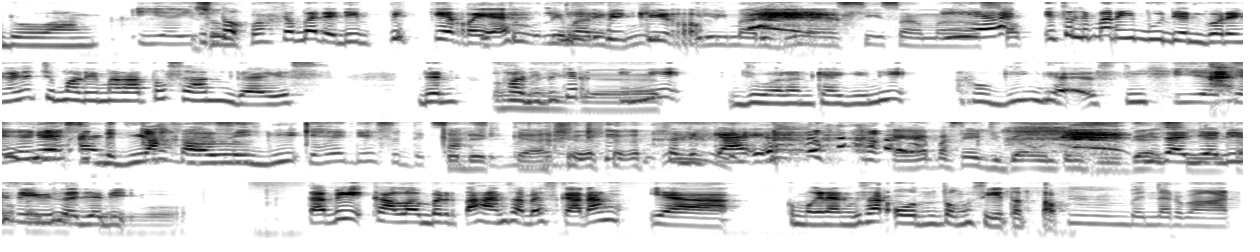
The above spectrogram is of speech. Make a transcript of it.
doang. Iya itu. Itu Sumpah. coba deh dipikir ya. Itu lima ribu, Dipikir. lima ribu nasi sama Iya, sop. itu 5000 dan gorengannya cuma 500-an, guys. Dan Oh kalau dipikir God. ini jualan kayak gini rugi nggak sih? Iya, kayaknya dia sedekah kalau sih? rugi. Kayaknya dia sedekah, sih Sedekah. menurut Sedekah ya. Kayaknya pastinya juga untung juga Bisa sih. jadi sih, bisa gitu. jadi. Tapi kalau bertahan sampai sekarang ya kemungkinan besar untung sih tetap. Hmm, bener banget.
